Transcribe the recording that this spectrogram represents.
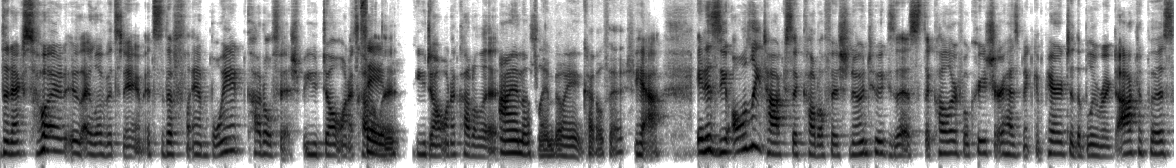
the next one is I love its name. It's the flamboyant cuttlefish, but you don't want to cuddle same. it. You don't want to cuddle it. I'm a flamboyant cuttlefish. Yeah. It is the only toxic cuttlefish known to exist. The colorful creature has been compared to the blue-ringed octopus,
